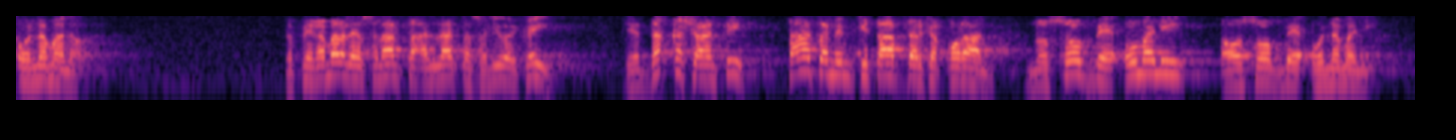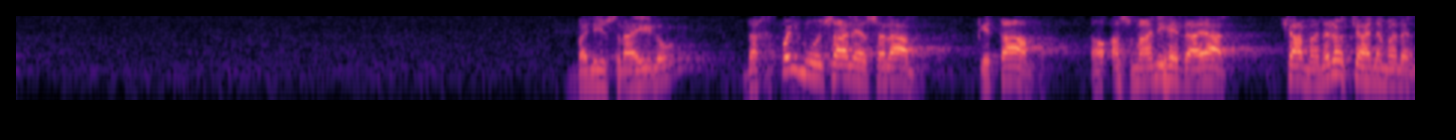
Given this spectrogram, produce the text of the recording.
اونمنا نو پیغمبر علیہ السلام تا اللہ تسلی ور کئی کہ دق شانتی تا تا کتاب در کا قرآن. نو سوک بے امنی او سوک بے اونمنی. بنی اسرائیلو دخپل موسیٰ علیہ السلام کتاب او اسمانی ہدایات چا منلو چا نمنل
